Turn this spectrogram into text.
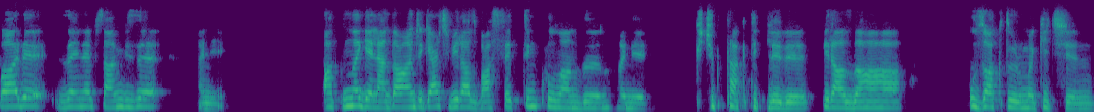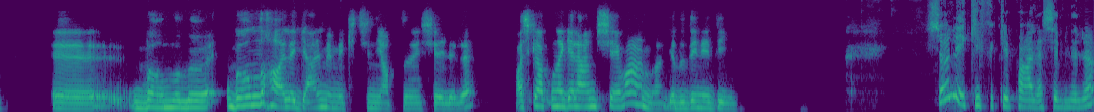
Bari Zeynep sen bize hani aklına gelen daha önce gerçi biraz bahsettin kullandığın hani küçük taktikleri biraz daha uzak durmak için e, bağımlılığı bağımlı hale gelmemek için yaptığın şeyleri. Başka aklına gelen bir şey var mı ya da denediğin? Şöyle iki fikir paylaşabilirim.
